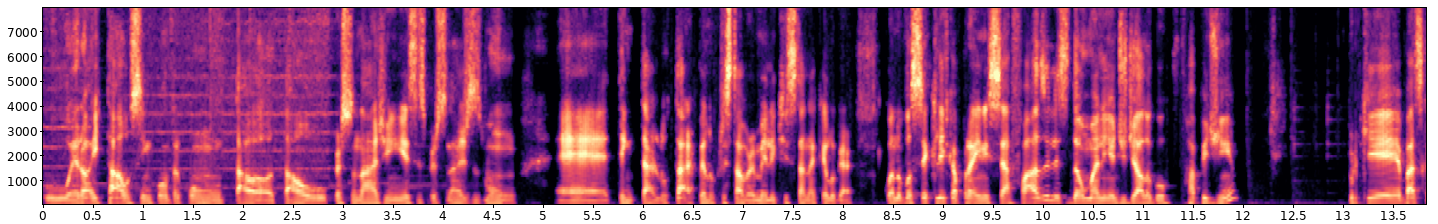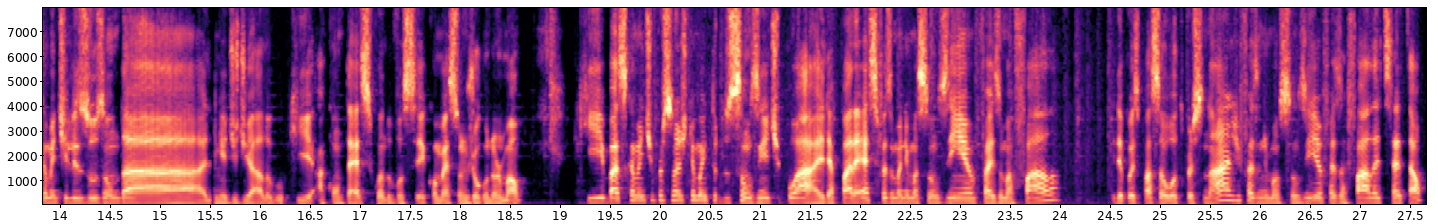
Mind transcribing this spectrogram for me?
o herói tal se encontra com tal tal personagem e esses personagens vão é, tentar lutar pelo cristal vermelho que está naquele lugar. Quando você clica para iniciar a fase, eles dão uma linha de diálogo rapidinho porque basicamente eles usam da linha de diálogo que acontece quando você começa um jogo normal. Que basicamente o personagem tem uma introduçãozinha, tipo, ah, ele aparece, faz uma animaçãozinha, faz uma fala, e depois passa o outro personagem, faz a animaçãozinha, faz a fala, etc e tal.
